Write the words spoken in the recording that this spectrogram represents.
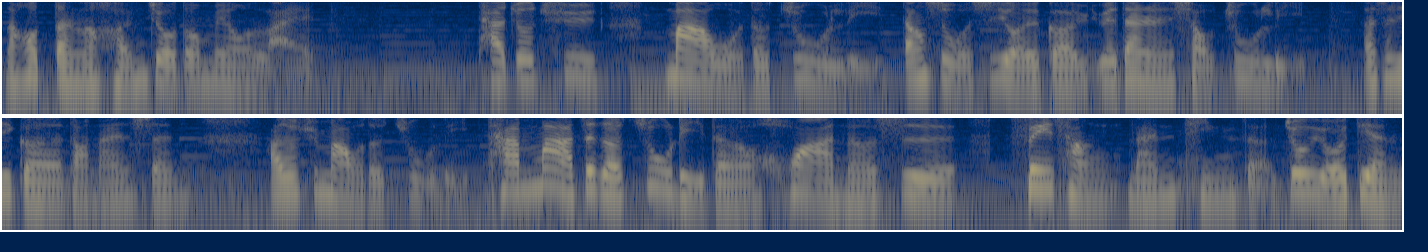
然后等了很久都没有来。他就去骂我的助理，当时我是有一个约旦人小助理，他是一个小男生，他就去骂我的助理。他骂这个助理的话呢是非常难听的，就有点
